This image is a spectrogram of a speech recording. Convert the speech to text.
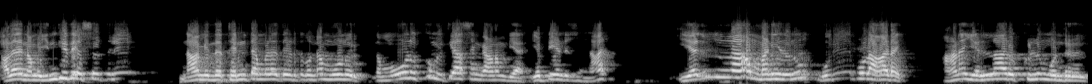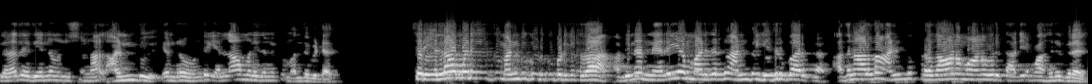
அதாவது நம்ம இந்திய தேசத்திலே நாம் இந்த தென் தமிழகத்தை எடுத்துக்கொண்டா மூணு இருக்கு. இந்த மூணுக்கும் வித்தியாசம் காண முடியாது. எப்படி என்று சொன்னால் எல்லா மனிதனும் ஒரே போல ஆடை. ஆனா எல்லாருக்குள்ளும் ஒன்று இருக்கிறது. அது என்னவென்று சொன்னால் அன்பு என்ற ஒன்று எல்லா மனிதனுக்கும் வந்துவிட்டது. சரி எல்லா மனிதருக்கும் அன்பு கொடுக்கப்படுகிறதா? அப்படின்னா நிறைய மனிதர்கள் அன்பை எதிர்பார்க்கிறார். அதனாலதான் அன்பு பிரதானமான ஒரு காரியமாக இருக்கிறது.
